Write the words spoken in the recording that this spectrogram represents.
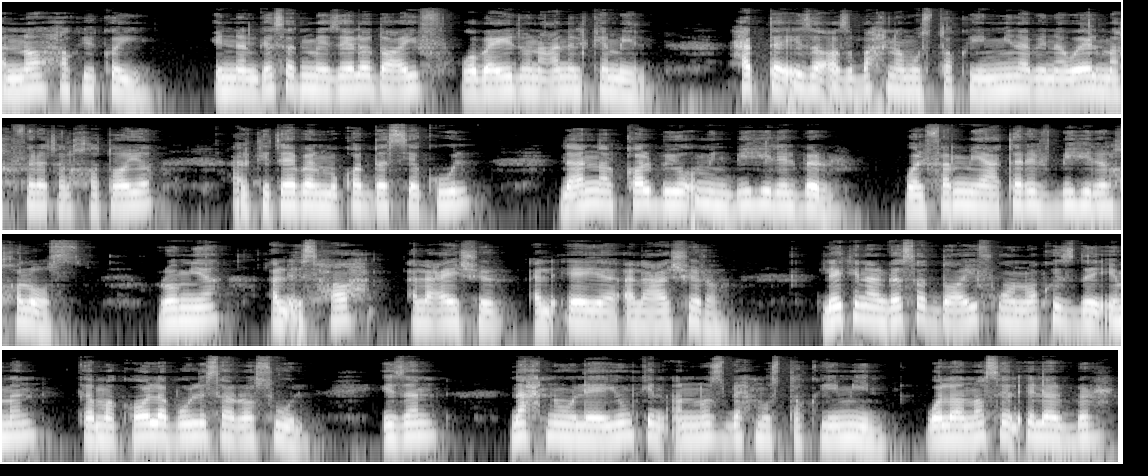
أنه حقيقي. إن الجسد ما زال ضعيف وبعيد عن الكمال. حتى إذا أصبحنا مستقيمين بنوال مغفرة الخطايا الكتاب المقدس يقول لأن القلب يؤمن به للبر والفم يعترف به للخلاص. رمية الإصحاح العاشر الآية العاشرة. لكن الجسد ضعيف وناقص دائما كما قال بولس الرسول. إذا نحن لا يمكن أن نصبح مستقيمين ولا نصل إلى البر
